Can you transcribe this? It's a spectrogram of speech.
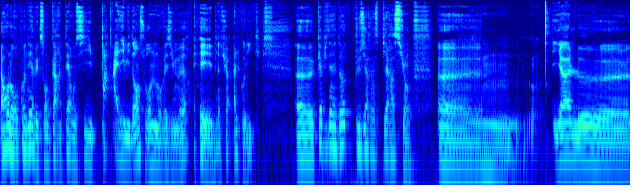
Alors on le reconnaît avec son caractère aussi pas très évident, souvent de mauvaise humeur et bien sûr alcoolique. Euh, Capitaine Haddock, plusieurs inspirations. Euh, Il y a le.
